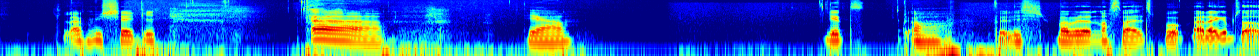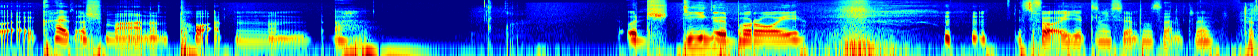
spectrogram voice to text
Lach mich scheckig. Ah. Ja. Jetzt oh, will ich mal wieder nach Salzburg. Ah, da gibt's auch Kaiserschmarrn und Torten und ah. Und Stiegelbräu. Ist für euch jetzt nicht so interessant, glaube ich. Dann,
